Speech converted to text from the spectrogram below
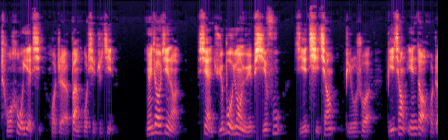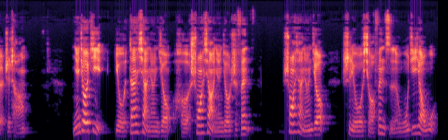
稠厚液体或者半固体制剂，凝胶剂呢，现局部用于皮肤及体腔，比如说鼻腔、阴道或者直肠。凝胶剂有单向凝胶和双向凝胶之分。双向凝胶是由小分子无机药物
